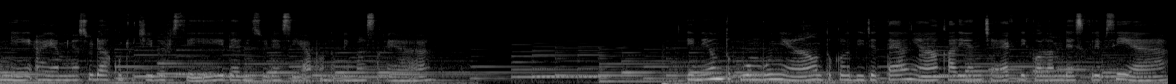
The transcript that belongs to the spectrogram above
Ini ayamnya sudah aku cuci bersih dan sudah siap untuk dimasak ya. Ini untuk bumbunya, untuk lebih detailnya kalian cek di kolom deskripsi ya.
